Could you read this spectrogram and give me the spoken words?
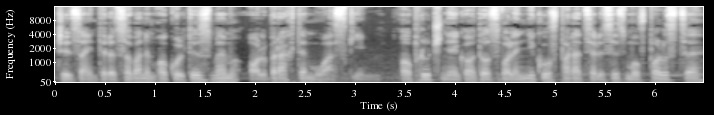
czy zainteresowanym okultyzmem Olbrachtem Łaskim. Oprócz niego do zwolenników paracelsyzmu w Polsce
